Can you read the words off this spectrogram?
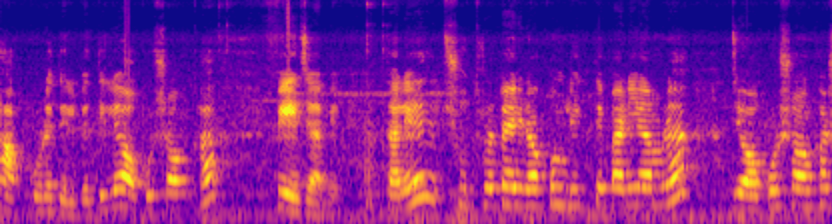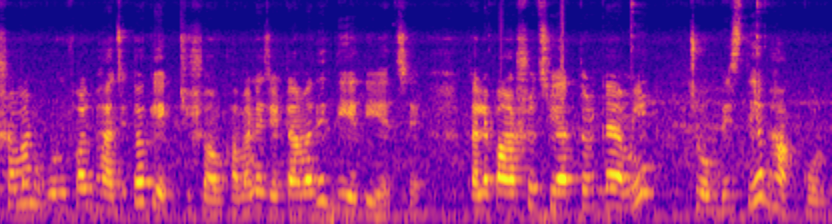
ভাগ করে দিলবে, দিলে অপর সংখ্যা পেয়ে যাবে। তাহলে সূত্রটা এরকম লিখতে পারি আমরা যে অপর সংখ্যা সমান গুণফল ভাজিতক একটি সংখ্যা মানে যেটা আমাদের দিয়ে দিয়েছে। তাহলে পাঁচশো ছিয়াত্তরকে আমি চব্বিশ দিয়ে ভাগ করব।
